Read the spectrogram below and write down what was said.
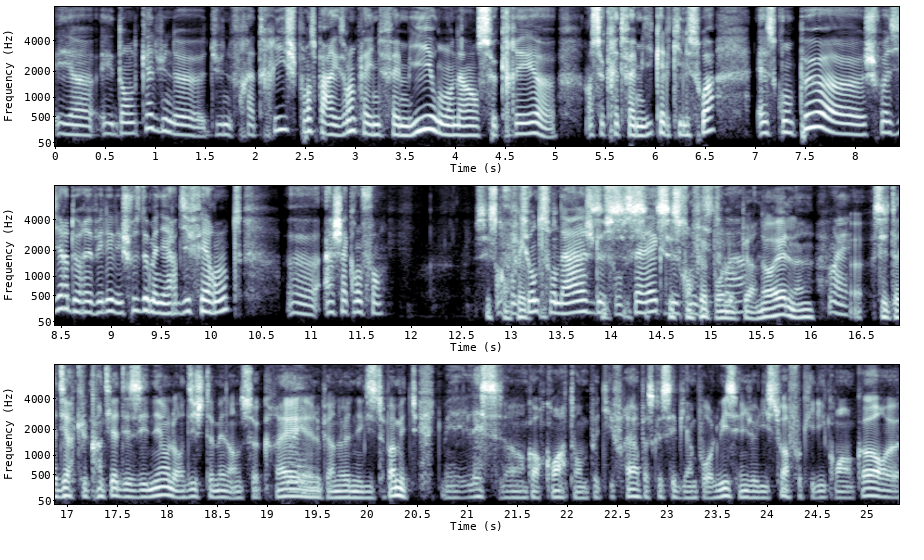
Et, euh, dans le cas d'une fratrie, je pense par exemple à une famille où on a un secret, euh, un secret de famille, quel qu'il soit. Est-ce qu'on peut euh, choisir de révéler les choses de manière différente à chaque enfant, C'est ce en qu'on fait. fonction de son âge, de son sexe, C'est ce qu'on fait pour le Père Noël. hein. Ouais. Euh, C'est-à-dire que quand il y a des aînés, on leur dit je te mets dans le secret, Ouais. le Père Noël n'existe pas, mais, tu- mais laisse encore croire ton petit frère parce que c'est bien pour lui, c'est une jolie histoire, faut qu'il y croit encore. euh,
